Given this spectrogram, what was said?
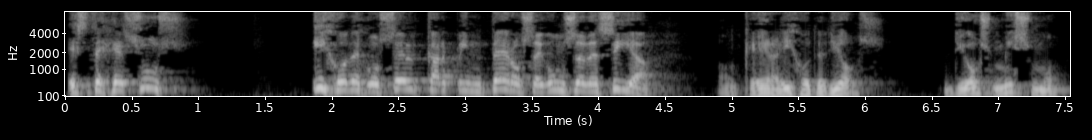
este Jesús, hijo de José el carpintero según se decía, aunque era hijo de Dios, Dios mismo,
